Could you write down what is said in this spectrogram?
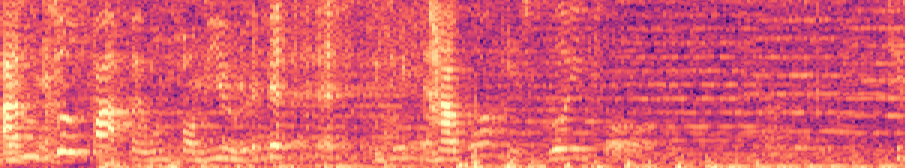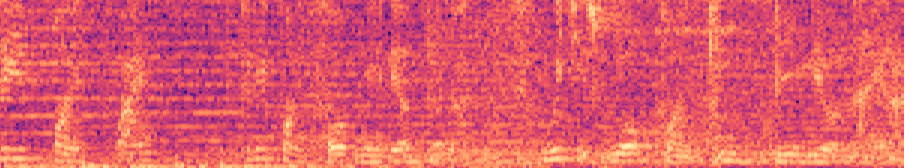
I'm too far from, from you. the, her work is going for 3.5, 3.4 million dollars, which is 1.2 billion naira.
